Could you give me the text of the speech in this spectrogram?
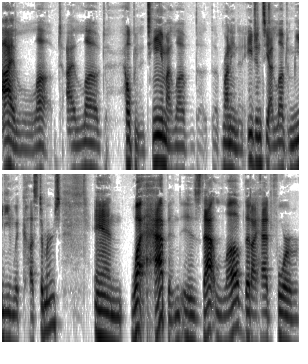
I loved. I loved helping a team. I loved the, the running an agency. I loved meeting with customers. And what happened is that love that I had for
